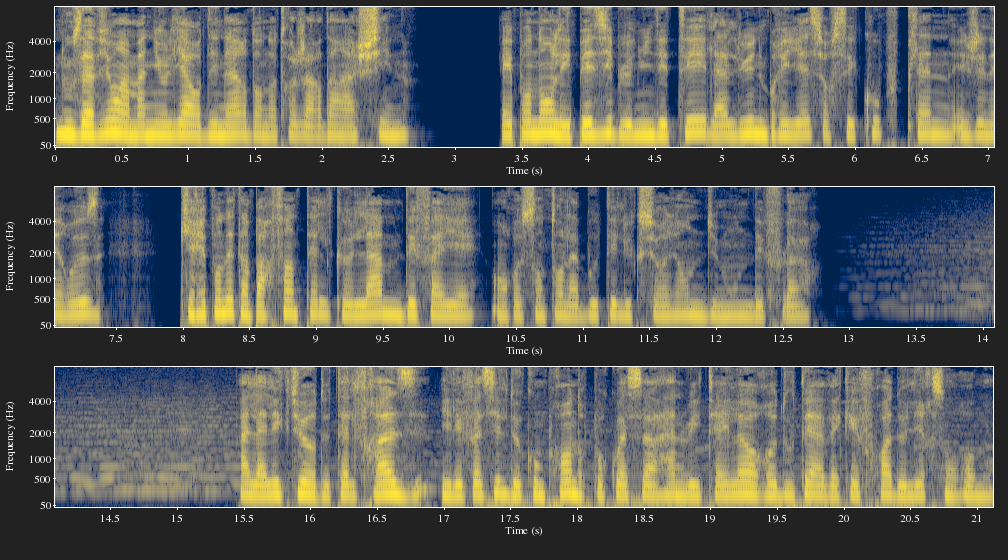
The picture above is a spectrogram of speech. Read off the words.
Nous avions un magnolia ordinaire dans notre jardin à Chine, et pendant les paisibles nuits d'été, la lune brillait sur ses coupes pleines et généreuses, qui répandaient un parfum tel que l'âme défaillait en ressentant la beauté luxuriante du monde des fleurs. À la lecture de telles phrases, il est facile de comprendre pourquoi Sir Henry Taylor redoutait avec effroi de lire son roman.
